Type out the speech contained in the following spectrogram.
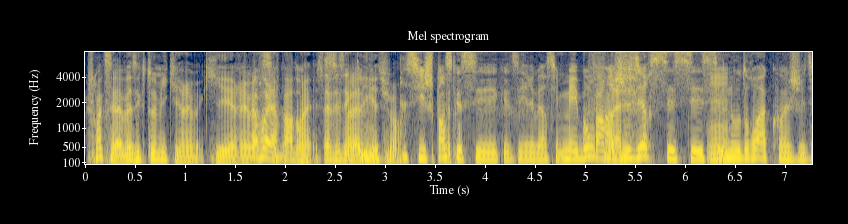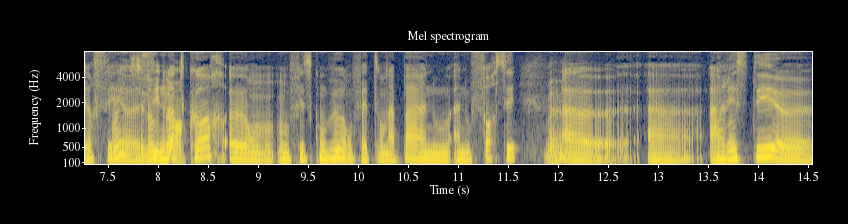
Je crois que c'est la vasectomie qui est, ré- qui est réversible. Ah, voilà, pardon, Ouais, c'est pas la ligature. Si, je pense que c'est que c'est irréversible. Mais bon, Enfin, enfin, je veux dire, c'est c'est c'est Mm. nos droits, quoi. Je veux dire, c'est Oui, euh, notre notre corps. euh, on, on fait ce qu'on veut, en fait. On n'a pas à nous à nous forcer Ouais. à, à, à rester euh,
